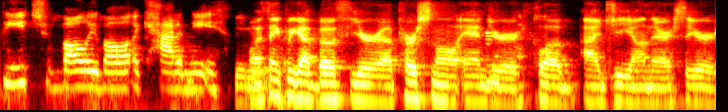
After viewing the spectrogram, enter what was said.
Beach Volleyball Academy. Well, I think we got both your uh, personal and your club IG on there, so you're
